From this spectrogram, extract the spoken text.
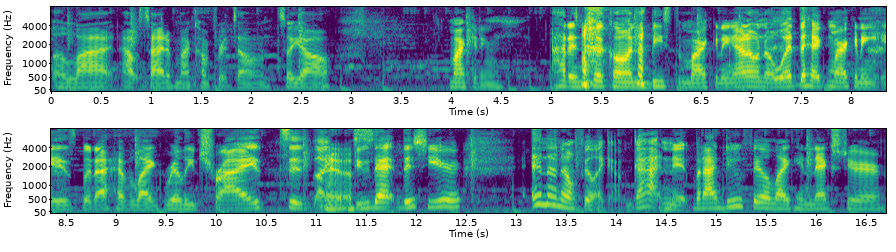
a lot outside of my comfort zone. So y'all, marketing. I didn't took on the beast of marketing. I don't know what the heck marketing is, but I have like really tried to like Yes. do that this year. And I don't feel like I've gotten it, but I do feel like in next year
